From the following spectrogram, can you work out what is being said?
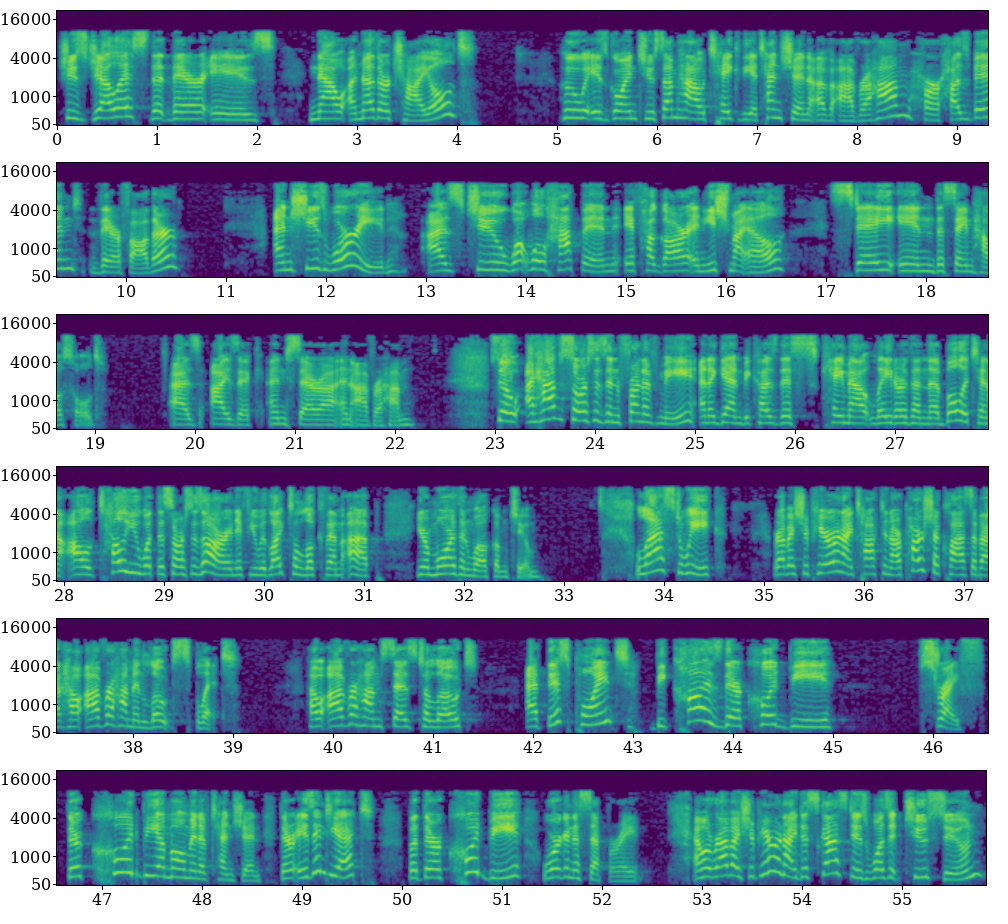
She's jealous that there is now another child who is going to somehow take the attention of Abraham, her husband, their father. And she's worried as to what will happen if Hagar and Ishmael stay in the same household as Isaac and Sarah and Abraham. So I have sources in front of me. And again, because this came out later than the bulletin, I'll tell you what the sources are. And if you would like to look them up, you're more than welcome to. Last week, Rabbi Shapiro and I talked in our Parsha class about how Avraham and Lot split. How Avraham says to Lot, at this point, because there could be strife, there could be a moment of tension. There isn't yet, but there could be, we're going to separate. And what Rabbi Shapiro and I discussed is, was it too soon?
